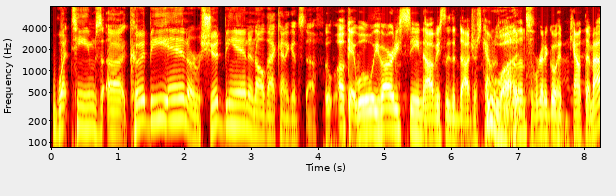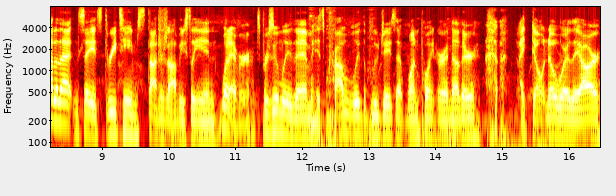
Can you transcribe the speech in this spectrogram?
what teams uh, could be in or should be in, and all that kind of good stuff. Okay, well, we've already seen obviously the Dodgers count as one of them, so we're going to go ahead and count them out of that and say it's three teams. Dodgers obviously in, whatever. It's presumably them. It's probably the Blue Jays at one point or another. I don't know where they are.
